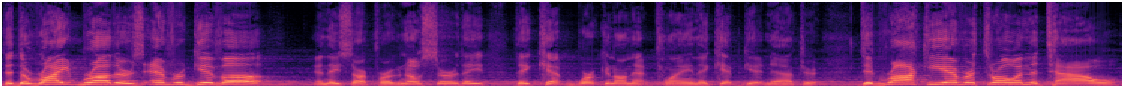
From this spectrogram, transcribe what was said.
did the Wright brothers ever give up? And they start perking. No, sir. They they kept working on that plane. They kept getting after it. Did Rocky ever throw in the towel?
